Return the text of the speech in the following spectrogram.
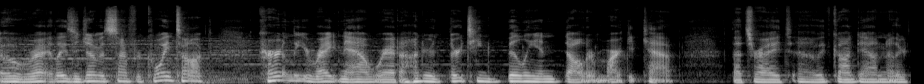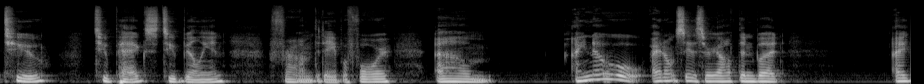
All right, ladies and gentlemen, it's time for Coin Talk. Currently, right now, we're at $113 billion market cap. That's right. Uh, we've gone down another two, two pegs, two billion from the day before. Um, I know I don't say this very often, but I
